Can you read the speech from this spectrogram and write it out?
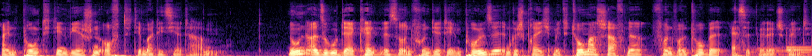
Ein Punkt, den wir schon oft thematisiert haben. Nun also gute Erkenntnisse und fundierte Impulse im Gespräch mit Thomas Schaffner von von Tobel Asset Management.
